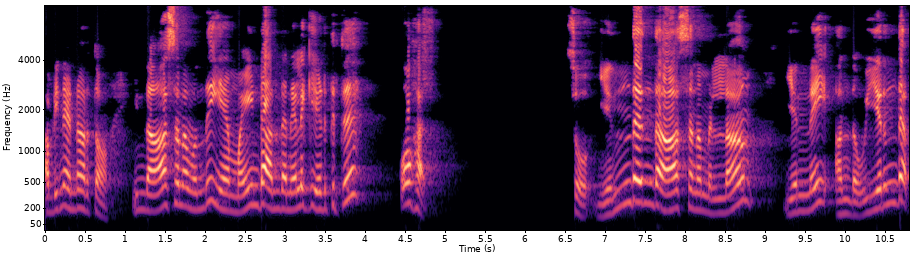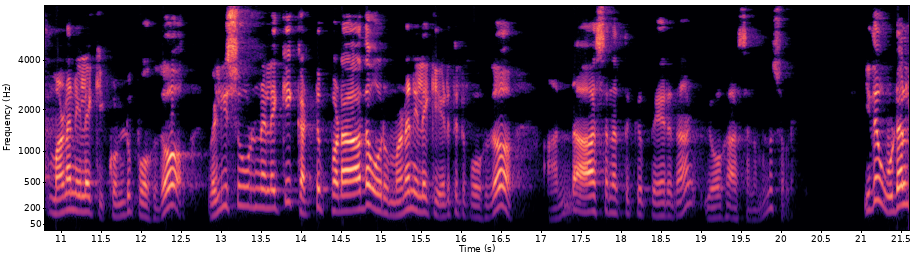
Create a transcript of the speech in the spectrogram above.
அப்படின்னா என்ன அர்த்தம்? இந்த ஆசனம் வந்து என் மைண்டை அந்த நிலைக்கு எடுத்துட்டு போகாது. ஸோ எந்தெந்த ஆசனம் எல்லாம் என்னை அந்த உயர்ந்த மனநிலைக்கு கொண்டு போகுதோ வெளி சூழ்நிலைக்கு கட்டுப்படாத ஒரு மனநிலைக்கு எடுத்துட்டு போகுதோ அந்த ஆசனத்துக்கு பேர் தான் யோகாசனம்னு சொல்கிறேன் இது உடல்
